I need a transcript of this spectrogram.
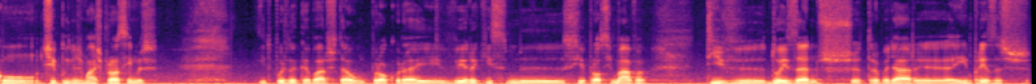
com disciplinas mais próximas. E depois de acabar gestão, procurei ver aqui se me se aproximava. Tive dois anos a trabalhar eh, em empresas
